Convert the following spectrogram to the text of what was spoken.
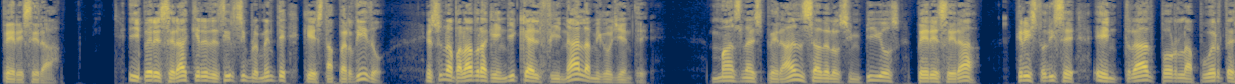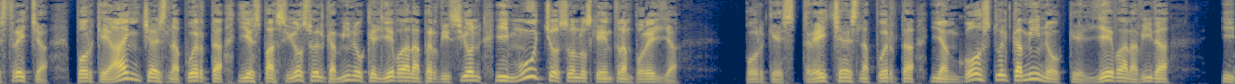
perecerá. Y perecerá quiere decir simplemente que está perdido. Es una palabra que indica el final, amigo oyente. Mas la esperanza de los impíos perecerá. Cristo dice, entrad por la puerta estrecha, porque ancha es la puerta y espacioso el camino que lleva a la perdición, y muchos son los que entran por ella. Porque estrecha es la puerta y angosto el camino que lleva a la vida, y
